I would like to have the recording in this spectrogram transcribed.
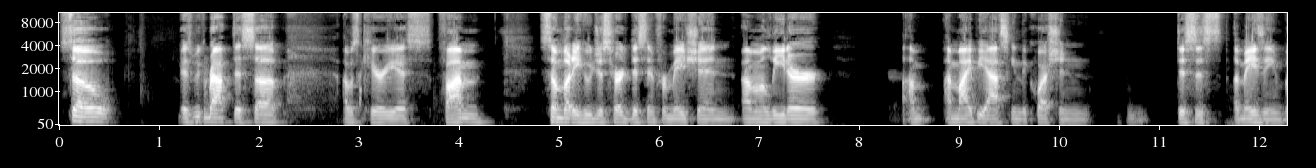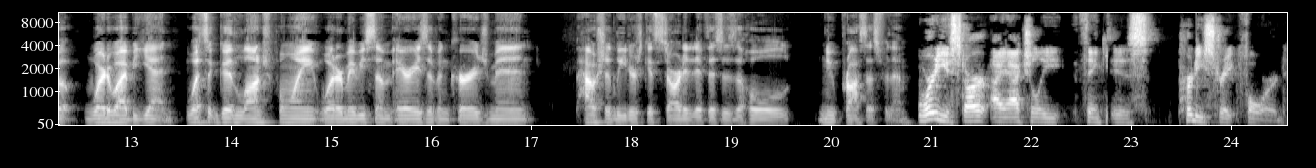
So, as we wrap this up, I was curious if I'm somebody who just heard this information, I'm a leader, I'm, I might be asking the question this is amazing, but where do I begin? What's a good launch point? What are maybe some areas of encouragement? How should leaders get started if this is a whole new process for them? Where do you start, I actually think is pretty straightforward.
